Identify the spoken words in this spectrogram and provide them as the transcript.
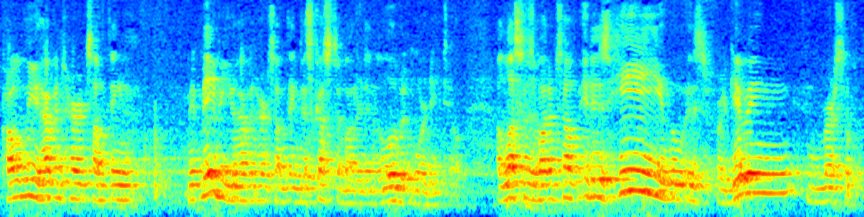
Probably you haven't heard something, maybe you haven't heard something discussed about it in a little bit more detail. Allah says about Himself, it is He who is forgiving and merciful.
